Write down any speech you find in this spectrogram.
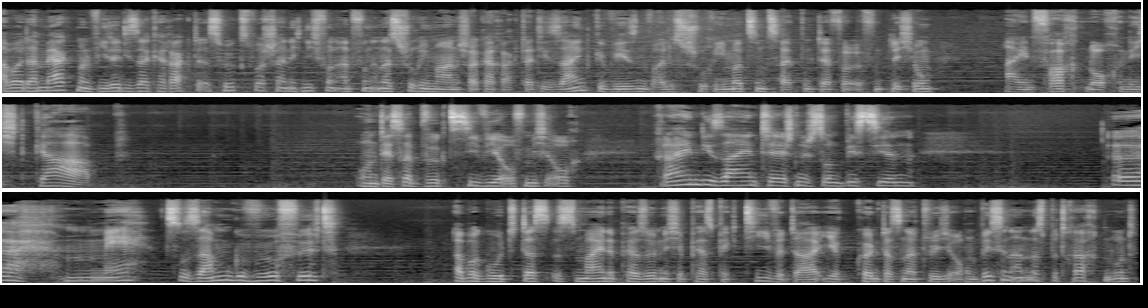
Aber da merkt man wieder, dieser Charakter ist höchstwahrscheinlich nicht von Anfang an als shurimanischer Charakter designt gewesen, weil es Shurima zum Zeitpunkt der Veröffentlichung einfach noch nicht gab. Und deshalb wirkt Sivir auf mich auch rein designtechnisch so ein bisschen äh, meh zusammengewürfelt. Aber gut, das ist meine persönliche Perspektive da. Ihr könnt das natürlich auch ein bisschen anders betrachten und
